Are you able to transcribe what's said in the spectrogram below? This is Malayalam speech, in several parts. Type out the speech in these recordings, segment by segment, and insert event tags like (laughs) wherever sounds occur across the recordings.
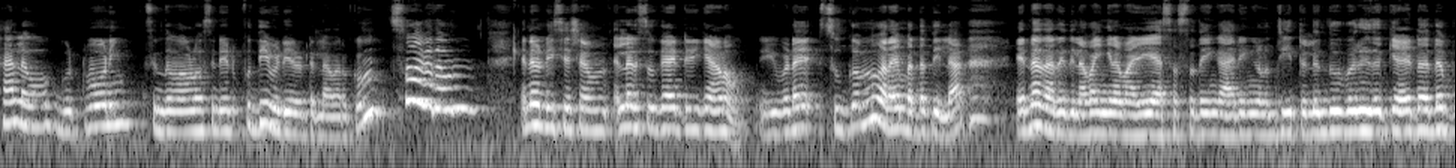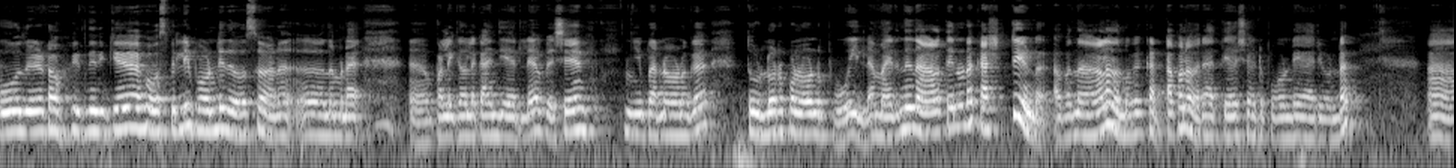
ഹലോ ഗുഡ് മോർണിംഗ് സിന്ധു മാളോസിന്റെ ഒരു പുതിയ വീഡിയോയിലോട്ട് എല്ലാവർക്കും സ്വാഗതം. എന്നുണ്ട് വിശേഷം? എല്ലാവരും സുഖമായിട്ടിരിക്കുകയാണോ ഇവിടെ സുഖം എന്ന് പറയാൻ പറ്റത്തില്ല. എന്നാന്നറിയത്തില്ല ഭയങ്കര മഴയും അസ്വസ്ഥതയും കാര്യങ്ങളും ചീറ്റലും തൂവലും ഇതൊക്കെ ആയിട്ട് തന്നെ പോകുന്നു കേട്ടോ. ഇന്ന് എനിക്ക് ഹോസ്പിറ്റലിൽ പോകേണ്ട ദിവസമാണ് നമ്മുടെ പള്ളിക്കവല കാഞ്ചിയാറിൽ പക്ഷേ ഈ പറഞ്ഞ കണക്ക് തൊഴിലുറപ്പുള്ളതുകൊണ്ട് പോയില്ല. മരുന്ന് നാളത്തേനൂടെ കഷ്ടിയുണ്ട്. അപ്പം നാളെ നമുക്ക് കട്ടപ്പന വരെ അത്യാവശ്യമായിട്ട് പോകേണ്ട കാര്യമുണ്ട്.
